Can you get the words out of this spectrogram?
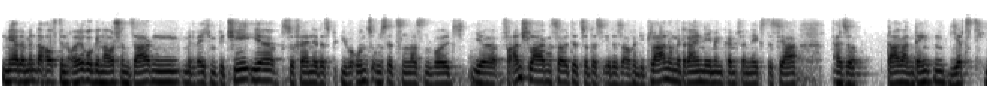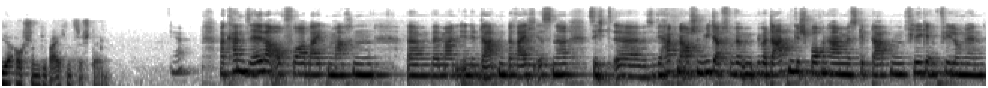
mehr oder minder auf den Euro genau schon sagen, mit welchem Budget ihr, sofern ihr das über uns umsetzen lassen wollt, ihr veranschlagen solltet, sodass ihr das auch in die Planung mit reinnehmen könnt für nächstes Jahr. Also daran denken, jetzt hier auch schon die Weichen zu stellen. Ja. Man kann selber auch Vorarbeiten machen, ähm, wenn man in dem Datenbereich ist. Ne? Sich, äh, wir hatten auch schon Meetups, wo wir über Daten gesprochen haben. Es gibt Datenpflegeempfehlungen.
